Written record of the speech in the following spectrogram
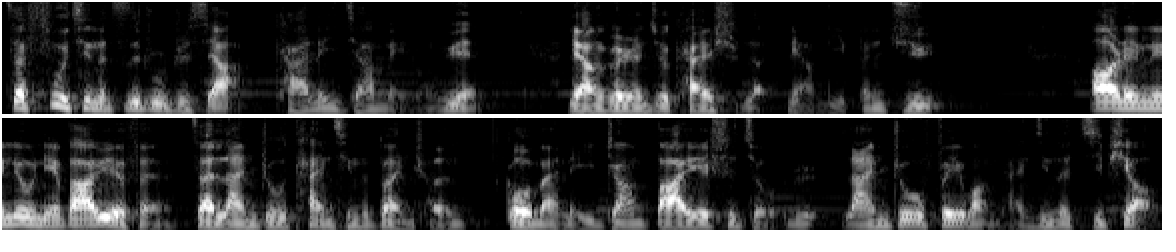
在父亲的资助之下，开了一家美容院，两个人就开始了两地分居。二零零六年八月份，在兰州探亲的段成购买了一张八月十九日兰州飞往南京的机票，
